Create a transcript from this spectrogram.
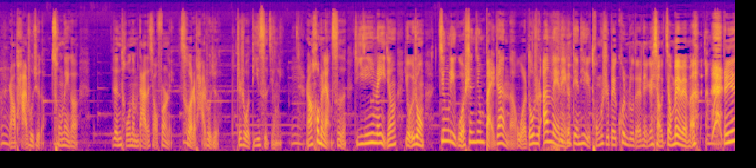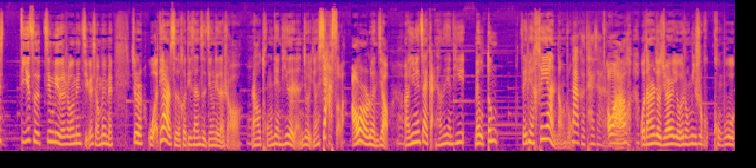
嗯然后爬出去的，从那个人头那么大的小缝里侧着爬出去的。这是我第一次经历，嗯然后后面两次就已经因为已经有一种经历过身经百战的，我都是安慰那个 电梯里同时被困住的那个小小妹妹们。嗯人家第一次经历的时候，那几个小妹妹，就是我第二次和第三次经历的时候，嗯然后同电梯的人就已经吓死了，嗷嗷乱叫嗯啊，因为在赶上的电梯没有灯，在一片黑暗当中。那可太吓人了。哇！我当时就觉得有一种密室恐恐怖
